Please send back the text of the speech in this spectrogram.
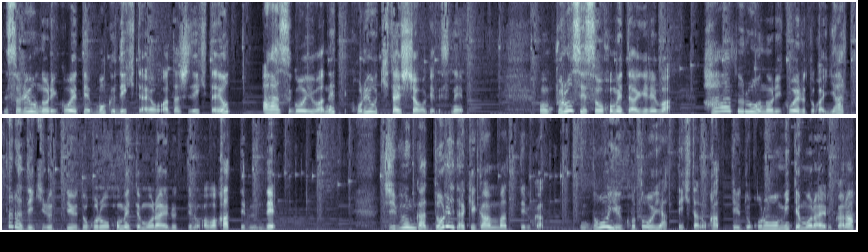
でそれを乗り越えて僕できたよ、私できたよ、ああすごいわねってこれを期待しちゃうわけですね。プロセスを褒めてあげればハードルを乗り越えるとかやったらできるっていうところを褒めてもらえるっていうのが分かってるんで自分がどれだけ頑張ってるかどういうことをやってきたのかっていうところを見てもらえるから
